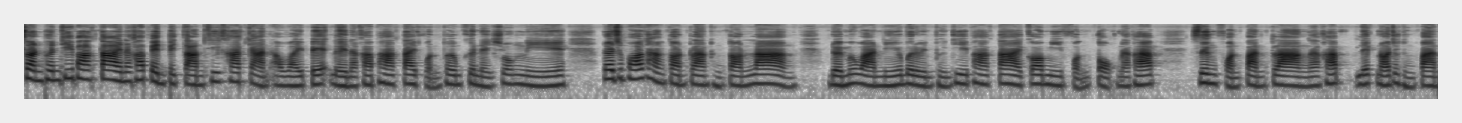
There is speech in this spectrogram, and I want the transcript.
ส่วนพื้นที่ภาคใต้นะคะเป็นไปตามที่คาดการเอาไว้เป๊ะเลยนะคะ ภาคใต้ฝนเพิ่มขึ้นในช่วงนี้ โดยเฉพาะทางตอนกลางถึงตอนล่าง โดยเมื่อวานนี้บริเวณพื้นที่ภาคใต้ก็มีฝนตกนะครับซึ่งฝนปานกลางนะครับ เล็กน้อยจนถึงปาน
